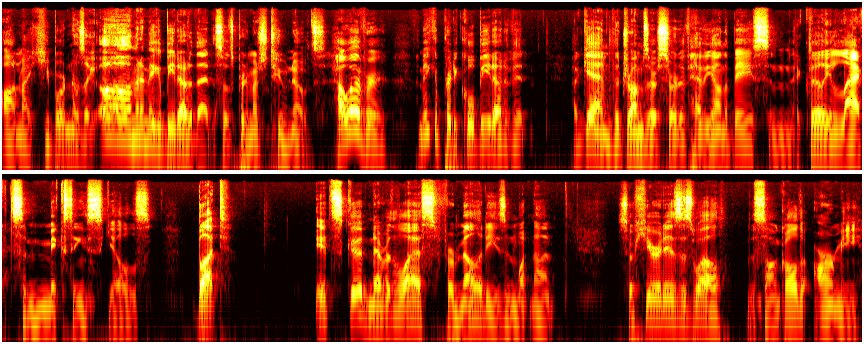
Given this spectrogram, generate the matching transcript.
on my keyboard, and I was like, oh, I'm going to make a beat out of that. So it's pretty much two notes. However, I make a pretty cool beat out of it. Again, the drums are sort of heavy on the bass, and it clearly lacked some mixing skills. But it's good nevertheless for melodies and whatnot. So here it is as well, the song called Army.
